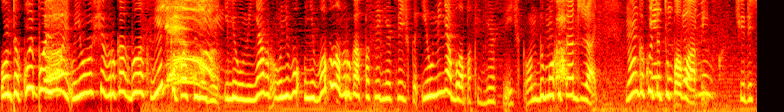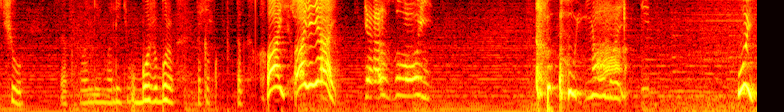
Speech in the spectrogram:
Он такой больной. У него вообще в руках была свечка последняя. Или у меня, у него, у него была в руках последняя свечка, и у меня была последняя свечка. Он бы мог это отжать. Но он какой-то туповатый. говнюк. Чересчур. Так, вали, валить его. Боже, боже. Так, как... Так. Ай, ай-яй-яй! Я злой. Ой. Ой!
